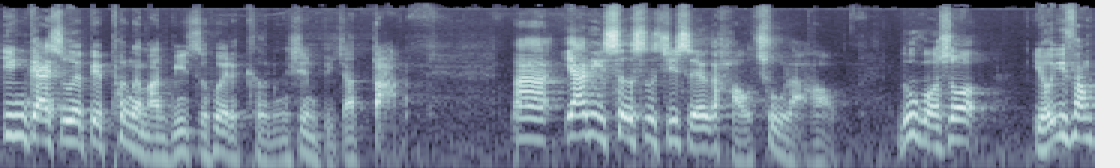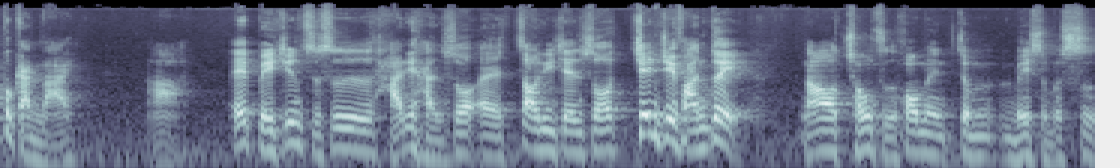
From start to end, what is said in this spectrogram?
应该是会被碰得满鼻子灰的可能性比较大。那压力测试其实有个好处了哈，如果说有一方不敢来啊，哎，北京只是喊一喊说，哎，赵立坚说坚决反对，然后从此后面就没什么事，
